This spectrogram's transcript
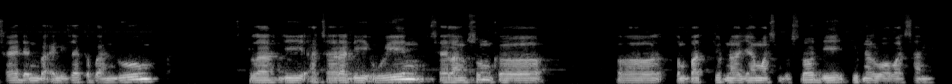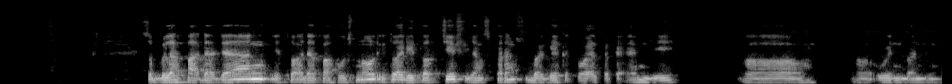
saya dan Mbak Eliza ke Bandung. Setelah di acara di UIN, saya langsung ke uh, tempat jurnalnya Mas Busro di Jurnal Wawasan. Sebelah Pak Dadan itu ada Pak Husnul, itu editor chief yang sekarang sebagai ketua LPPM di uh, uh, UIN Bandung.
